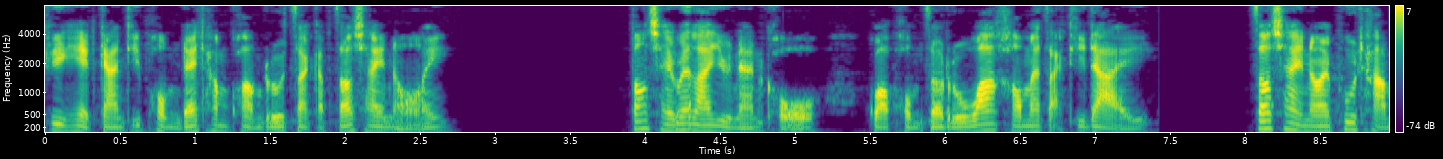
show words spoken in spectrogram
คือเหตุการณ์ที่ผมได้ทำความรู้จักกับเจ้าชายน้อย ต้องใช้เวลาอยู่นานโข กว่าผมจะรู้ว่าเขามาจากที่ใดเจ้าชายน้อยผู้ถาม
